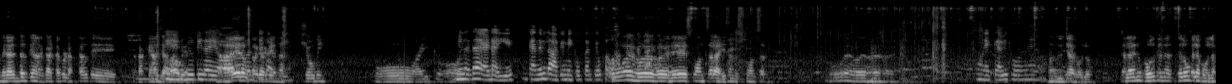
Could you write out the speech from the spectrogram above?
ਮੇਰਾ ਇੱਧਰ ਧਿਆਨ ਘੱਟ ਪਟਕਲ ਤੇ ਕਾਕੇ ਜ਼ਿਆਦਾ ਹੋ beauty ਦਾ ਗਿਆ ਯਾਰ, ਬਹੁਤ ਰਫਾ ਕਰਕੇ ਕਾਕੇ। ਸ਼ੋ ਮੀ ਓ ਮਾਈ ਗॉड ਮੈਨੂੰ ਲੱਗਦਾ ਐਡ ਆਈ ਹੈ ਕਹਿੰਦੇ ਲਾ ਕੇ ਮੇਕਅਪ ਕਰਕੇ ਖਾਓ ਓਏ ਹੋਏ ਹੋਏ ਸਪਾਂਸਰ ਆਈ ਸਾਨੂੰ ਸਪਾਂਸਰ ਓਏ ਹੋਏ ਹੋਏ ਹੁਣ ਇਹ ਕਿਆ ਵੀ ਖੋਲਨੇ ਆ। ਹਾਂ ਦੂਜਾ ਖੋਲੋ। ਚਲ ਇਹਨੂੰ ਖੋਲ ਕੇ ਚਲੋ ਪਹਿਲੇ ਖੋਲ ਲੈ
